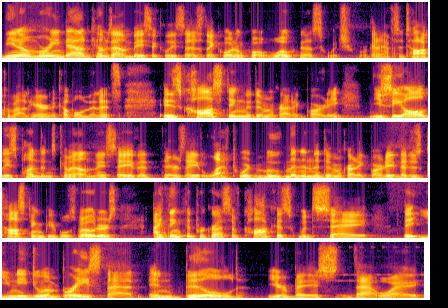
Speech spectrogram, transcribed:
you know, Maureen Dowd comes out and basically says that quote unquote wokeness, which we're going to have to talk about here in a couple of minutes, is costing the Democratic Party. You see all these pundits come out and they say that there's a leftward movement in the Democratic Party that is costing people's voters. I think the Progressive Caucus would say that you need to embrace that and build your base that way.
